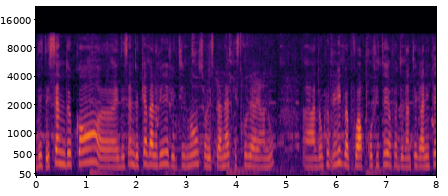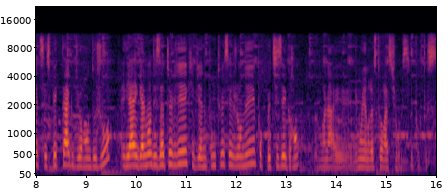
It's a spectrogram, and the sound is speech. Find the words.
des, scènes de camp et des scènes de cavalerie effectivement sur l'esplanade qui se trouve derrière nous. Euh, donc le public va pouvoir profiter en fait, de l'intégralité de ces spectacles durant deux jours. Il y a également des ateliers qui viennent ponctuer ces journées pour petits et grands, voilà, et des moyens de restauration aussi pour tous.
